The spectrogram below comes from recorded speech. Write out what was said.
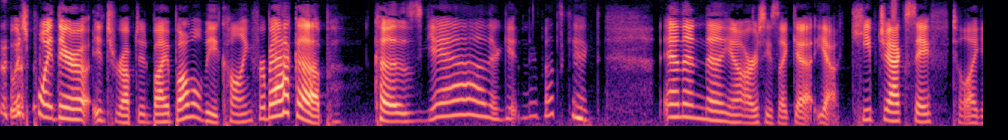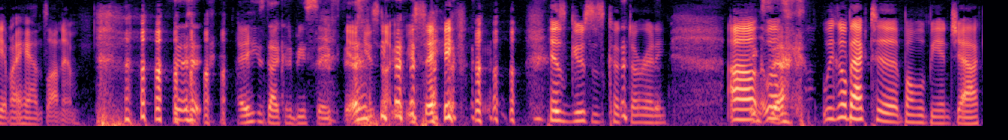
At which point they're interrupted by Bumblebee calling for backup. Cause yeah, they're getting their butts kicked. And then uh, you know Arcee's like, yeah, yeah, keep Jack safe till I get my hands on him. He's not going to be safe Yeah, there. he's not gonna be safe. His goose is cooked already. Uh, well, Exactly. we go back to Bumblebee and Jack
